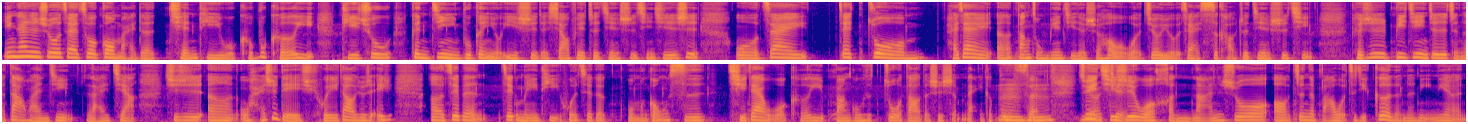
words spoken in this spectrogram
应该是说在做购买的前提，我可不可以提出更进一步、更有意识的消费这件事情，其实是我。我在在做，还在呃当总编辑的时候，我就有在思考这件事情。可是毕竟这是整个大环境来讲，其实嗯，我还是得回到就是诶呃这本这个媒体或这个我们公司期待我可以帮公司做到的是什么哪一个部分？所以其实我很难说哦，真的把我自己个人的理念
